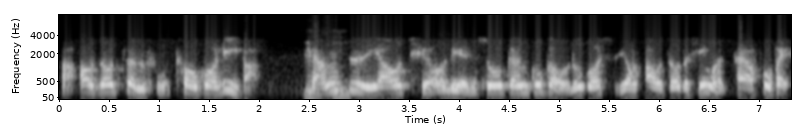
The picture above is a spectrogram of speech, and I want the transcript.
啊！澳洲政府透过立法强制要求脸书跟 Google，如果使用澳洲的新闻，它要付费。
